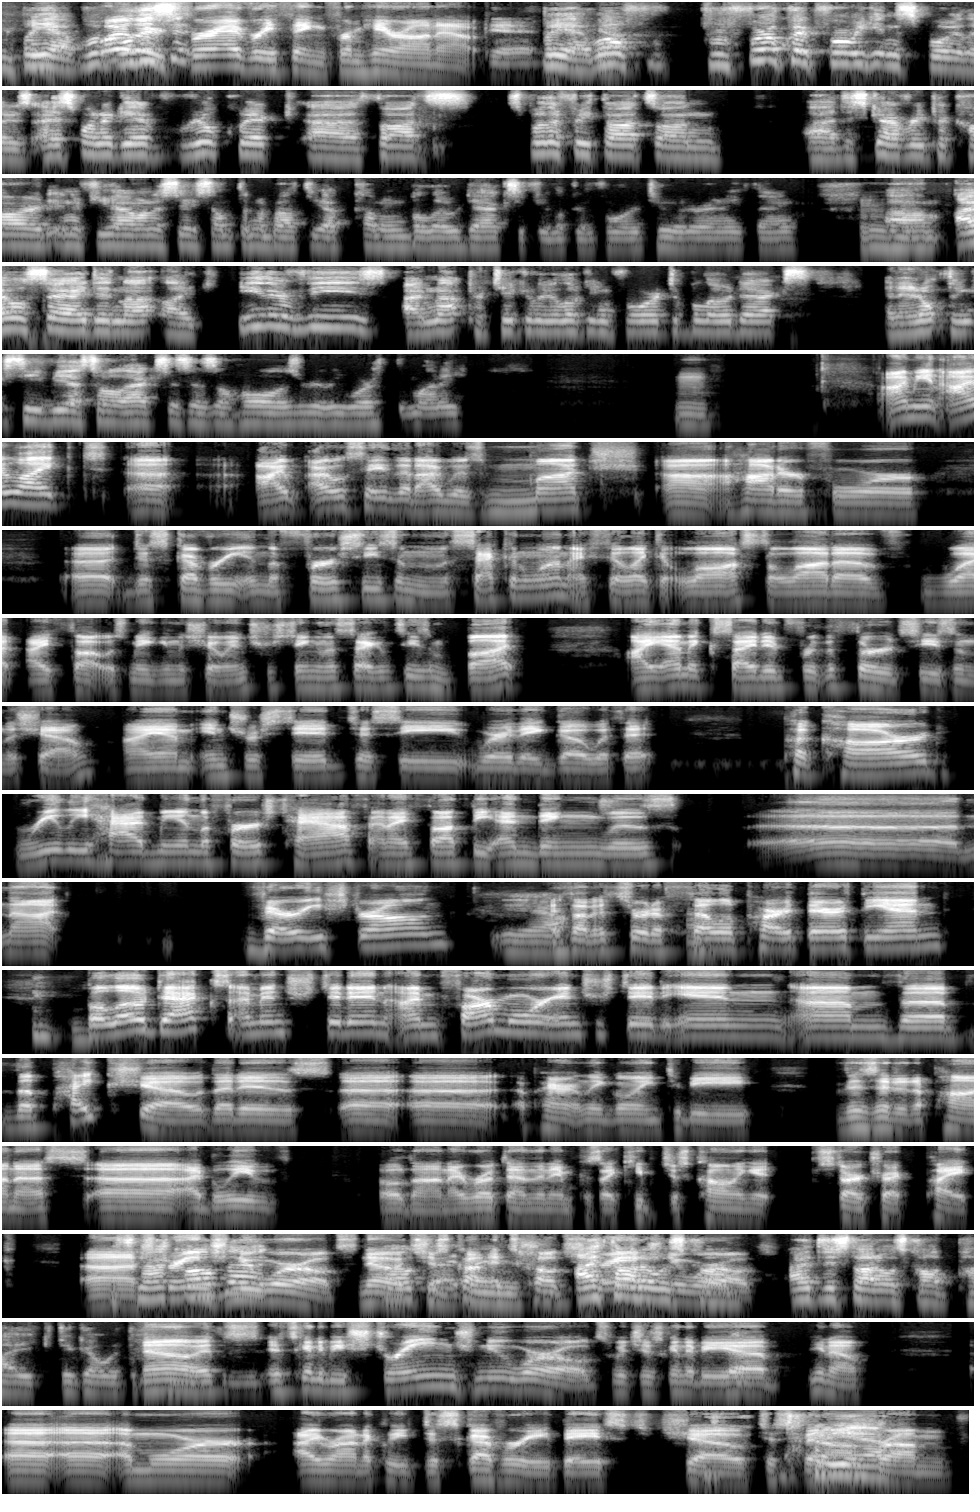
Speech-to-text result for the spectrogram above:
but yeah, well, well, Spoilers is- for everything from here on out. yeah, But yeah, well, f- f- real quick before we get into spoilers, I just want to give real quick uh, thoughts, spoiler-free thoughts on uh, Discovery Picard, and if you want to say something about the upcoming Below Decks, if you're looking forward to it or anything. Mhm. Um, I will say I did not like either of these. I'm not particularly looking forward to Below Decks, and I don't think CBS All Access as a whole is really worth the money. I mean, I liked. Uh, I I will say that I was much uh, hotter for uh, Discovery in the first season than the second one. I feel like it lost a lot of what I thought was making the show interesting in the second season, but I am excited for the third season of the show. I am interested to see where they go with it. Picard really had me in the first half, and I thought the ending was uh, not very strong. Yeah. I thought it sort of fell apart there at the end. Below decks, I'm interested in. I'm far more interested in um, the the Pike show that is uh, uh, apparently going to be visited upon us. Uh, I believe. Hold on, I wrote down the name because I keep just calling it Star Trek Pike. Uh, Strange New that? Worlds. No, it's just called. It's called. I Strange thought it was New called. Worlds. I just thought it was called Pike to go with the. No, it's it's going to be Strange New Worlds, which is going to be Yeah. a you know a, a, a more ironically discovery based show to spin off Yeah. from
